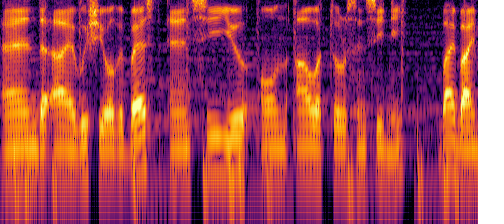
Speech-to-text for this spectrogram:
and I wish you all the best and see you on our tours in Sydney. Bye bye.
